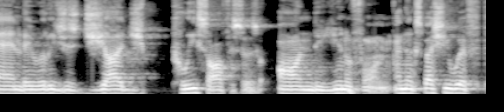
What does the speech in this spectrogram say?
and they really just judge police officers on the uniform. And especially with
